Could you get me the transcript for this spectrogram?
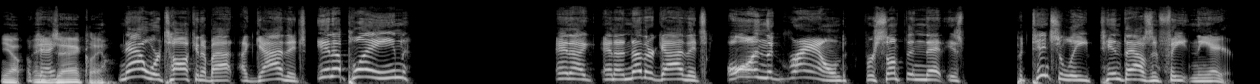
Yeah, Okay. Exactly. Now we're talking about a guy that's in a plane and a and another guy that's on the ground for something that is potentially 10,000 feet in the air.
